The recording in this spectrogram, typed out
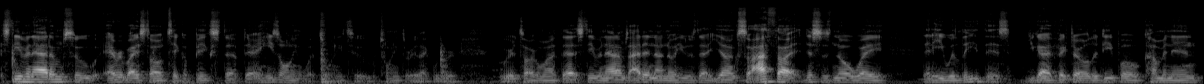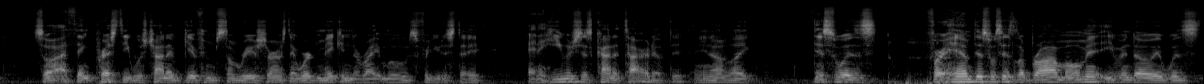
Steven Adams, who everybody saw take a big step there, and he's only what 22, 23. Like we were, we were talking about that. Steven Adams, I did not know he was that young, so I thought this is no way that he would lead this. You got Victor Oladipo coming in, so I think Presti was trying to give him some reassurance that we're making the right moves for you to stay, and he was just kind of tired of it. You know, like this was for him. This was his LeBron moment, even though it was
